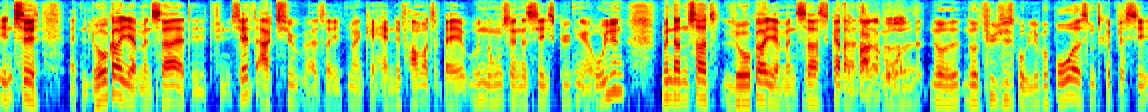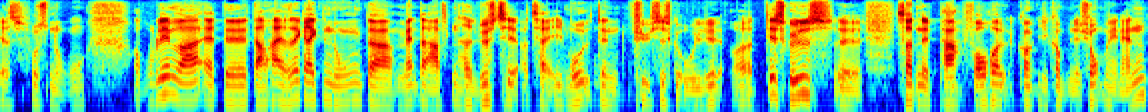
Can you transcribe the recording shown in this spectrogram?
indtil at den lukker, jamen så er det et finansielt aktiv, altså et, man kan handle frem og tilbage, uden nogensinde at se skyggen af olien. Men når den så lukker, jamen så skal der så altså noget, noget, noget fysisk olie på bordet, som skal placeres hos nogen. Og problemet var, at øh, der var altså ikke rigtig nogen, der mandag aften havde lyst til at tage imod den fysiske olie. Og det skyldes øh, sådan et par forhold kom, i kombination med hinanden.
